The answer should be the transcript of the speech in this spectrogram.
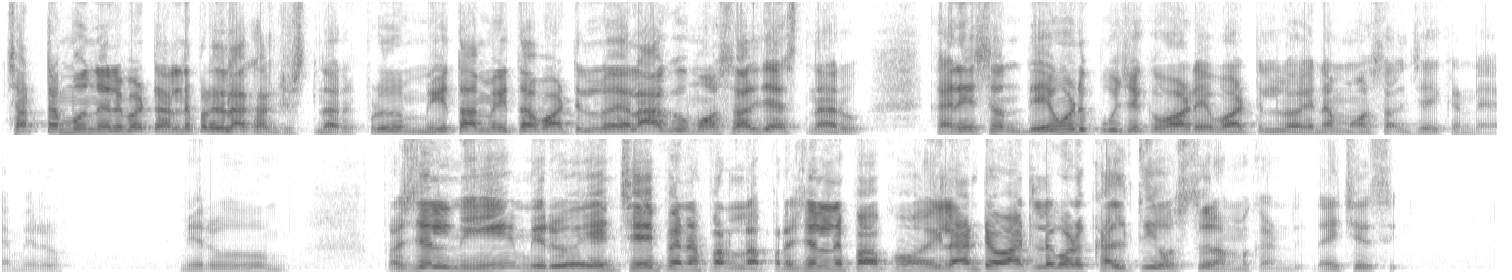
చట్టం ముందు నిలబెట్టాలని ప్రజలు ఆకాంక్షిస్తున్నారు. ఇప్పుడు మిగతా మిగతా వాటిల్లో ఎలాగూ మోసాలు చేస్తున్నారు. కనీసం దేవుడి పూజకు వాడే వాటిల్లో అయినా మోసాలు చేయకండి మీరు. మీరు ప్రజల్ని మీరు ఏం చేయకపోయినా పర్లా ప్రజల్ని పాపం ఇలాంటి వాటిలో కూడా కల్తీ వస్తువులు అమ్మకండి. దయచేసి.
